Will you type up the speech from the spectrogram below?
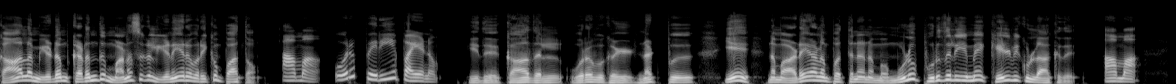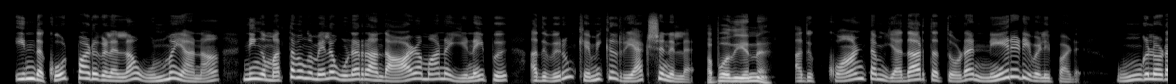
காலம் இடம் கடந்து மனசுகள் இணையற வரைக்கும் பார்த்தோம். ஆமா ஒரு பெரிய பயணம். இது காதல் உறவுகள் நட்பு ஏன் நம்ம அடையாளம் பத்தின நம்ம முழு புரிதலையுமே கேள்விக்குள்ளாக்குது. ஆமா இந்த கோட்பாடுகள் எல்லாம் உண்மையானா? நீங்க மத்தவங்க மேல உணர்ற அந்த ஆழமான இணைப்பு அது வெறும் கெமிக்கல் ரியாக்ஷன் இல்ல. அப்போ அது என்ன? அது குவாண்டம் யதார்த்தத்தோட நேரடி வெளிப்பாடு. உங்களோட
